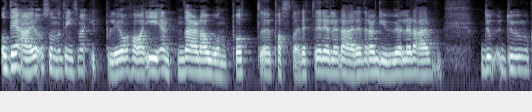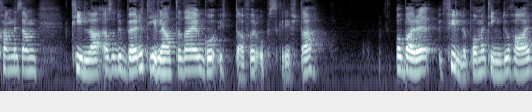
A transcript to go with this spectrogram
Og det er jo sånne ting som er ypperlig å ha i enten det er da one pot eh, pastaretter, eller det er en ragu, eller det er du, du kan liksom tilla, altså Du bør tillate deg å gå utafor oppskrifta og bare fylle på med ting du har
